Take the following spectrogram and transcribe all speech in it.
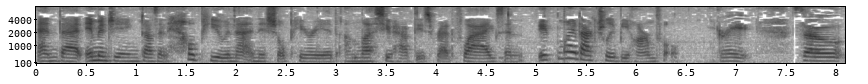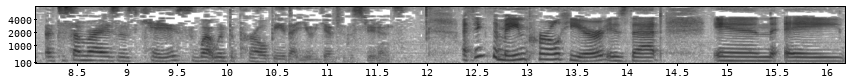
and that imaging doesn't help you in that initial period unless you have these red flags, and it might actually be harmful. Great. So, uh, to summarize this case, what would the pearl be that you would give to the students? I think the main pearl here is that in a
